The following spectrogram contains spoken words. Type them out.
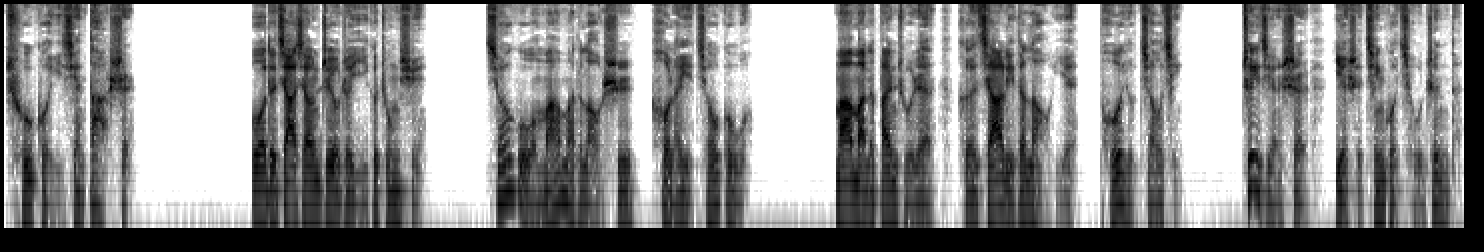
出过一件大事。我的家乡只有这一个中学，教过我妈妈的老师后来也教过我。妈妈的班主任和家里的老爷颇有交情，这件事也是经过求证的。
